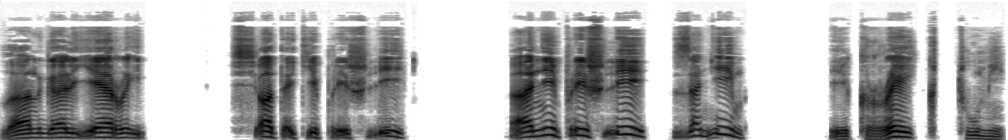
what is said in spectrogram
Лангольеры все-таки пришли. Они пришли за ним, и Крейг Туми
